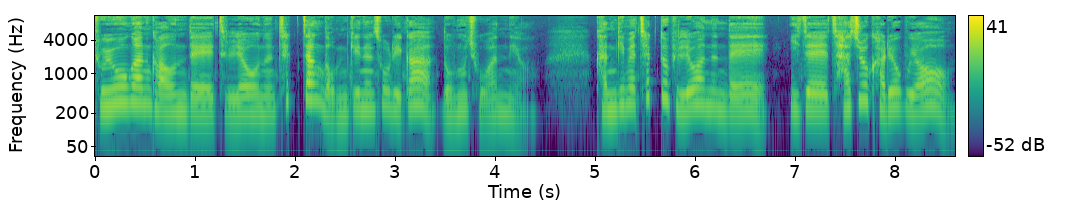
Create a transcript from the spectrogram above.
조용한 가운데 들려오는 책장 넘기는 소리가 너무 좋았네요. 간 김에 책도 빌려왔는데 이제 자주 가려고요.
